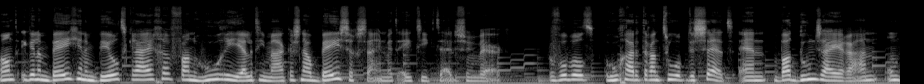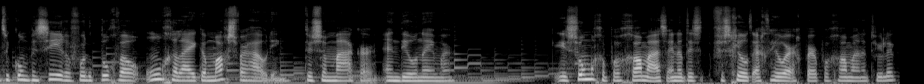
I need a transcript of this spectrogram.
Want ik wil een beetje een beeld krijgen van hoe realitymakers nou bezig zijn met ethiek tijdens hun werk. Bijvoorbeeld, hoe gaat het eraan toe op de set? En wat doen zij eraan om te compenseren voor de toch wel ongelijke machtsverhouding tussen maker en deelnemer? in sommige programma's, en dat is, verschilt echt heel erg per programma natuurlijk,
